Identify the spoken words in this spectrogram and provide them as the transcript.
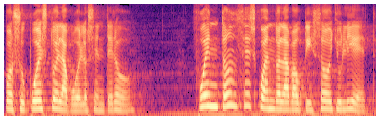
Por supuesto el abuelo se enteró, fue entonces cuando la bautizó Juliet,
